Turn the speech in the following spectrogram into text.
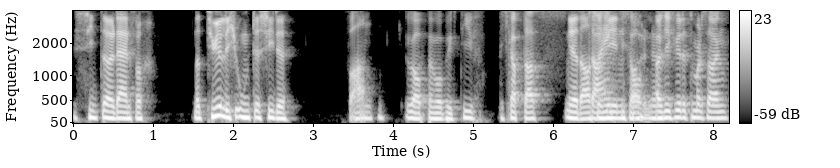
es sind da halt einfach natürlich Unterschiede vorhanden. überhaupt beim Objektiv. Ich glaube, das, Ja, das da auf hängt jeden sich's auf. Ja. Also ich würde jetzt mal sagen,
